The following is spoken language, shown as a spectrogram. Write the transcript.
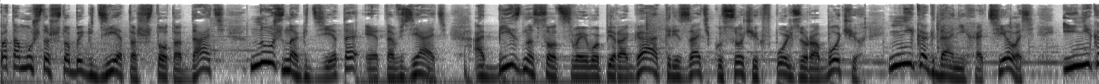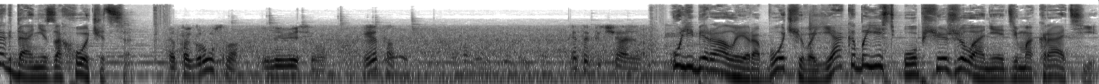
потому что чтобы где-то что-то дать, нужно где-то это взять. А бизнесу от своего пирога отрезать кусочек в пользу рабочих никогда не хотелось и никогда не захочется. Это грустно или весело? Это? Это печально. У либерала и рабочего якобы есть общее желание демократии,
